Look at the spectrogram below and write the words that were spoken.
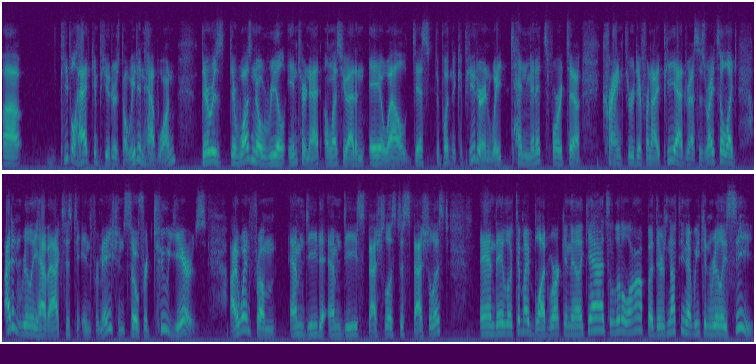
Uh, people had computers, but we didn't have one. There was there was no real internet unless you had an AOL disk to put in the computer and wait 10 minutes for it to crank through different IP addresses, right? So like I didn't really have access to information. So for 2 years, I went from MD to MD, specialist to specialist and they looked at my blood work and they're like yeah it's a little off but there's nothing that we can really see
